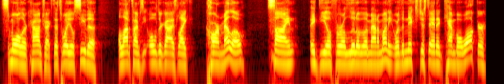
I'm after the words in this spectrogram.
smaller contracts. That's why you'll see the, a lot of times the older guys like Carmelo sign a deal for a little amount of money. Or the Knicks just added Kemba Walker.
